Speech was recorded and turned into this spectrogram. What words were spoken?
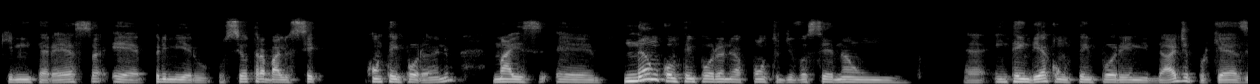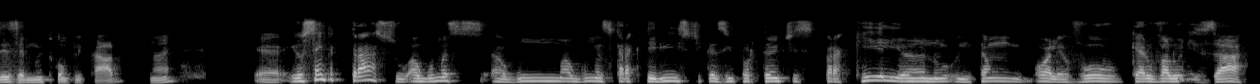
que me interessa é primeiro o seu trabalho ser contemporâneo, mas é, não contemporâneo a ponto de você não é, entender a contemporaneidade, porque às vezes é muito complicado, né? É, eu sempre traço algumas, algum, algumas características importantes para aquele ano. Então, olha, eu vou quero valorizar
